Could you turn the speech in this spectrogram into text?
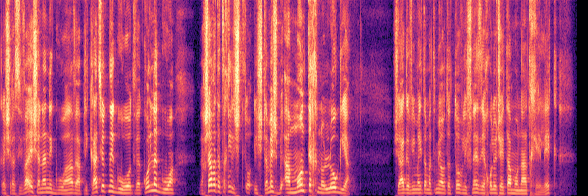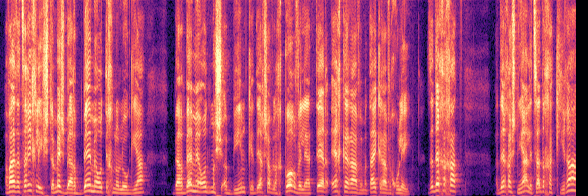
כאשר הסביבה הישנה נגועה, והאפליקציות נגועות, והכול נגוע, ועכשיו אתה צריך להשתמש בהמון טכנולוגיה, שאגב, אם היית מטמיע אותה טוב לפני זה, יכול להיות שהייתה מונעת חלק, אבל אתה צריך להשתמש בהרבה מאוד טכנולוגיה, בהרבה מאוד משאבים, כדי עכשיו לחקור ולאתר איך קרה ומתי קרה וכולי. זה דרך אחת. הדרך השנייה, לצד החקירה,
